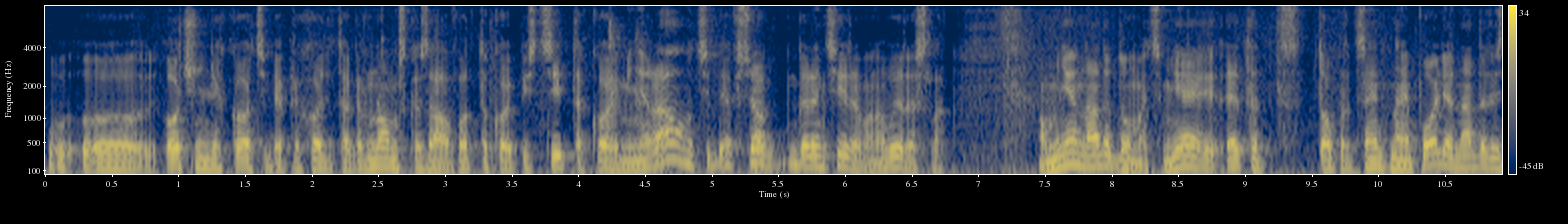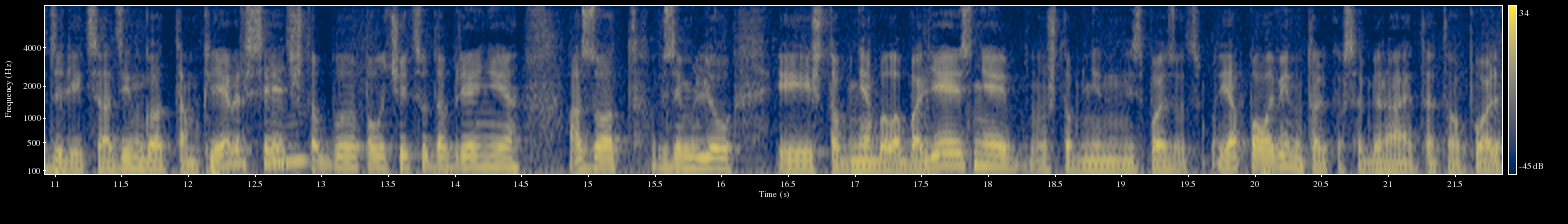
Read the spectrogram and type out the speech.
очень легко тебе приходит агроном, сказал, вот такой пестицид, такой минерал, у тебя все гарантированно выросло. А мне надо думать, мне это стопроцентное поле надо разделиться. Один год там клевер сеять, mm-hmm. чтобы получить удобрение, азот в землю, и чтобы не было болезней, чтобы не использовать. Я половину только собираю от этого поля.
